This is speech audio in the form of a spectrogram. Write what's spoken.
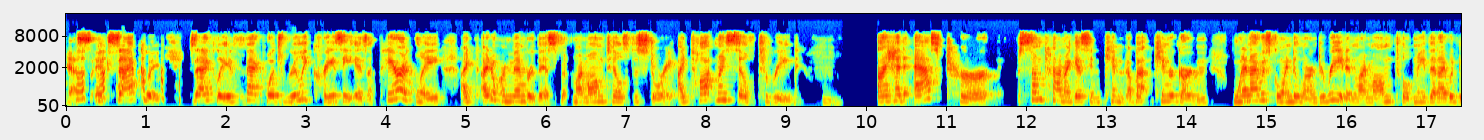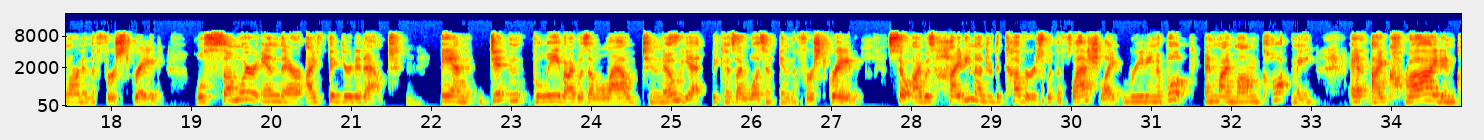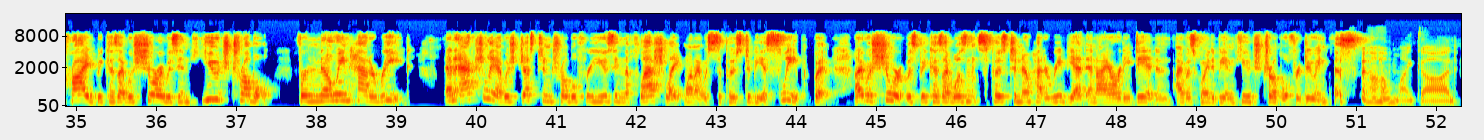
Yes exactly exactly. In fact what's really crazy is apparently I, I don't remember this but my mom tells the story. I taught myself to read. Mm. i had asked her sometime i guess in kin- about kindergarten when i was going to learn to read. And my mom told me that i would learn in the first grade well, somewhere in there, I figured it out mm-hmm. and didn't believe I was allowed to know yet because I wasn't in the first grade. So I was hiding under the covers with a flashlight reading a book, and my mom caught me. And I cried and cried because I was sure I was in huge trouble for knowing how to read. And actually, I was just in trouble for using the flashlight when I was supposed to be asleep, but I was sure it was because I wasn't supposed to know how to read yet, and I already did. And I was going to be in huge trouble for doing this. oh my God.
